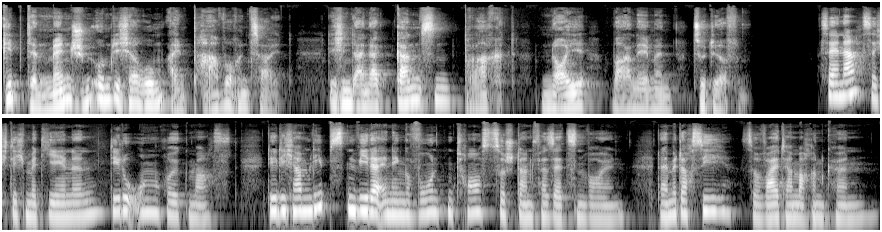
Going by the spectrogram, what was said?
Gib den Menschen um dich herum ein paar Wochen Zeit, dich in deiner ganzen Pracht neu wahrnehmen zu dürfen. Sei nachsichtig mit jenen, die du unruhig machst, die dich am liebsten wieder in den gewohnten Trancezustand versetzen wollen, damit auch sie so weitermachen können.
